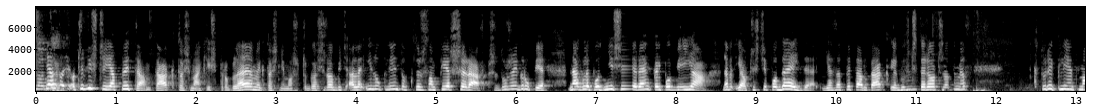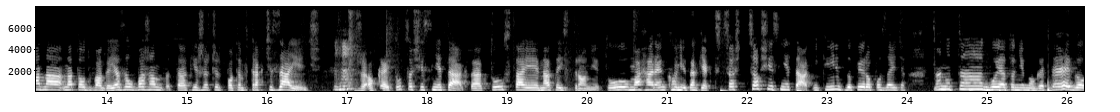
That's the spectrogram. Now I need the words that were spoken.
No ja, tak. Oczywiście ja pytam, tak? Ktoś ma jakieś problemy, ktoś nie może czegoś robić, ale ilu klientów, którzy są pierwszy raz przy dużej grupie, nagle podniesie rękę i powie ja. Nawet ja oczywiście podejdę, ja zapytam, tak, jakby w mhm. cztery oczy, natomiast który klient ma na, na to odwagę? Ja zauważam takie rzeczy potem w trakcie zajęć, mhm. że okej, okay, tu coś jest nie tak, tak, tu staje na tej stronie, tu macha ręką nie tak, jak coś, coś jest nie tak i klient dopiero po zajęciach, no no tak, bo ja to nie mogę tego,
